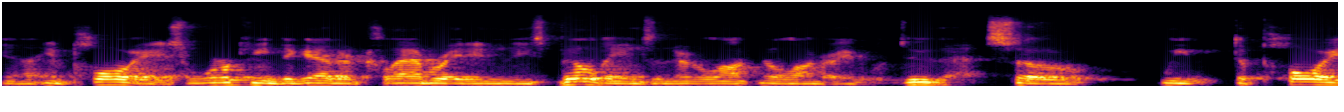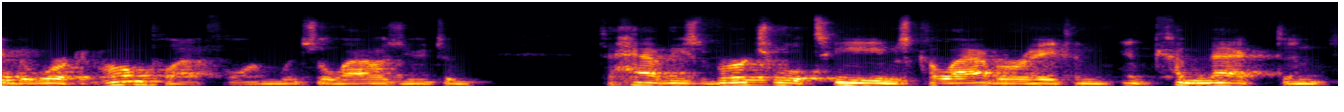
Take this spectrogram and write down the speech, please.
employees working together, collaborating in these buildings, and they're no longer able to do that. So we deployed the work at home platform, which allows you to to have these virtual teams collaborate and, and connect and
